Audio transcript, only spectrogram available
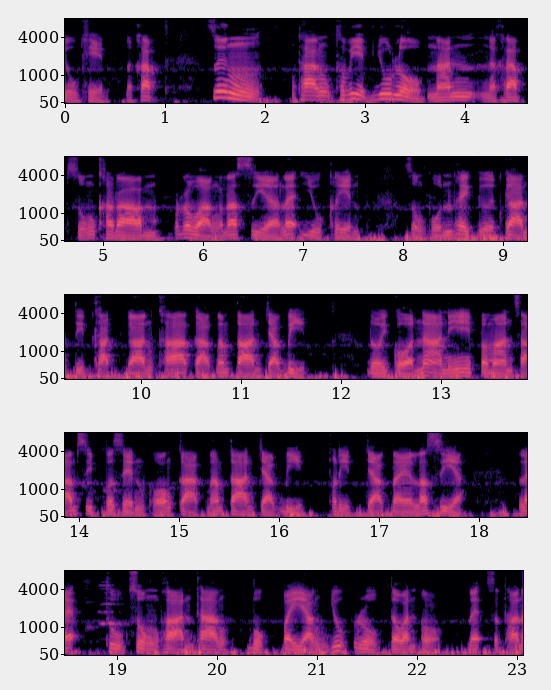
ยูเครนนะครับ ซึ่งทางทวีปยุโรปนั้นนะครับสงครามระหว่างรัสเซียและยูเครน ส่งผลให้เกิดการติดขัดการค้ากากน้ำตาลจากบีดโดยก่อนหน้านี้ประมาณ 30%ของกากน้ำตาลจากบีดผลิตจากในรัสเซีย และถูกส่งผ่านทางบกไปยังยุโรปตะวันออก และสถาน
